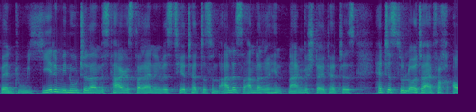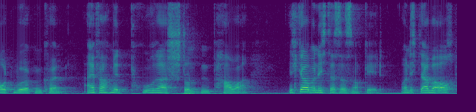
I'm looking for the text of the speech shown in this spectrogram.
wenn du jede Minute deines Tages da rein investiert hättest und alles andere hinten angestellt hättest, hättest du Leute einfach outworken können. Einfach mit purer Stundenpower. Ich glaube nicht, dass das noch geht. Und ich glaube auch,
